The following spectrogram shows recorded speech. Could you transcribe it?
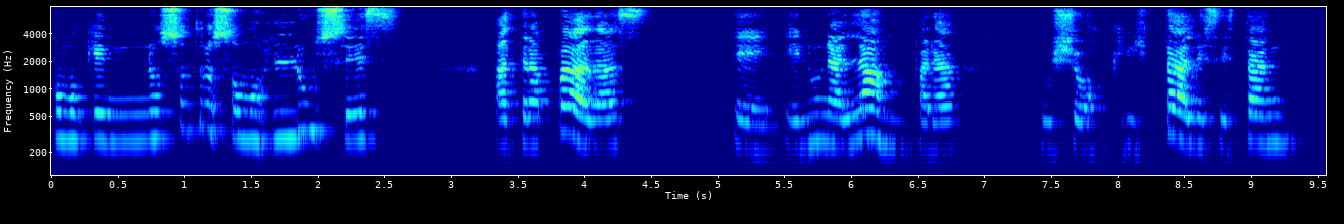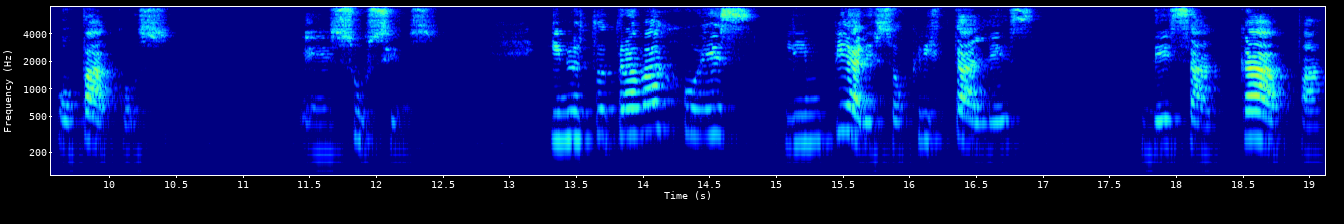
como que nosotros somos luces atrapadas eh, en una lámpara cuyos cristales están opacos, eh, sucios. Y nuestro trabajo es limpiar esos cristales de esa capa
